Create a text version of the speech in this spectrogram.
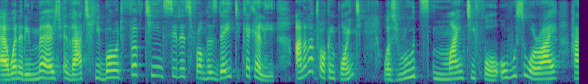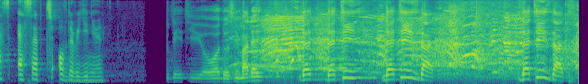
uh, when it emerged that he borrowed 15 cedis from his date, Kekeli. Another talking point was Roots 94. Owusu Orai has accept of the reunion. Date you or those things, but the, the, the, thing, the thing is that, the thing is that,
